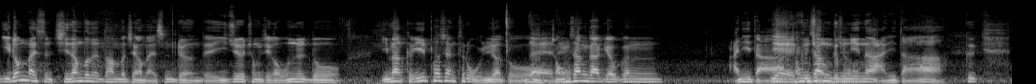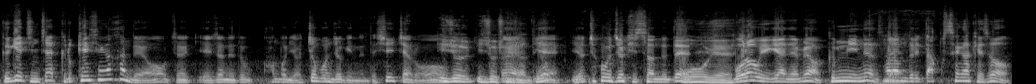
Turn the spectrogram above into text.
이런 말씀 지난번에도 한번 제가 말씀드렸는데 이주열 총재가 오늘도 이만큼 1%로 올려도 네, 네. 정상 가격은 아니다. 예, 정상 그죠, 그죠. 금리는 아니다. 그 그게 진짜 그렇게 생각한대요. 제가 예전에도 한번 여쭤본 적이 있는데 실제로 이주열 이주열 총재한테요? 예, 예, 여쭤본 적이 있었는데 오, 예. 뭐라고 얘기하냐면 금리는 사람들이 딱 생각해서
